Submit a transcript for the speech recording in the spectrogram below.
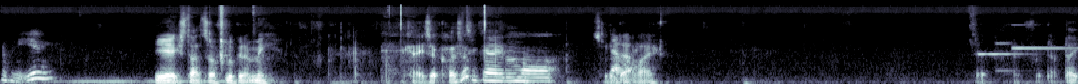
Looking at you yeah, it starts off looking at me. Okay, is that closer? to go more. Sort of That that way. So, for to update.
